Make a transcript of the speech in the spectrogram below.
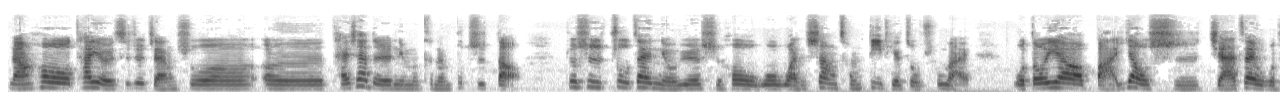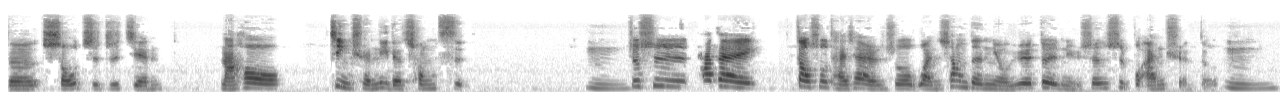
然后他有一次就讲说，呃，台下的人你们可能不知道，就是住在纽约时候，我晚上从地铁走出来，我都要把钥匙夹在我的手指之间，然后尽全力的冲刺。嗯，就是他在告诉台下人说，晚上的纽约对女生是不安全的。嗯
